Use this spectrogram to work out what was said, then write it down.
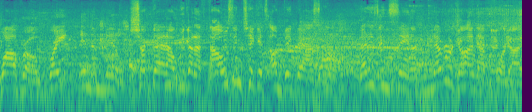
Wow, bro, right in the middle. Check that out. We got a thousand tickets on Big Bass. That is insane. I've never gotten that before, guys.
